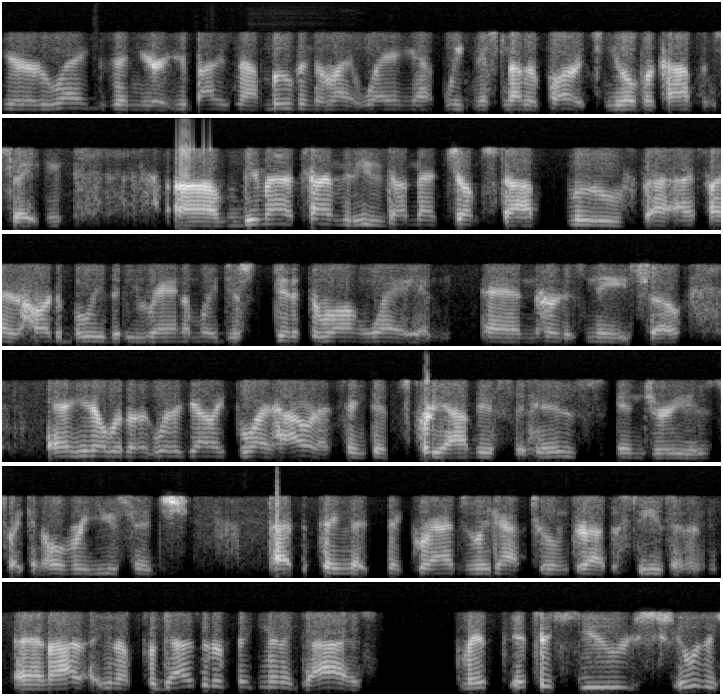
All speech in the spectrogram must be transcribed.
your legs and your your body's not moving the right way, and you have weakness in other parts, and you overcompensate. And Um, the amount of time that he's done that jump stop move, I, I find it hard to believe that he randomly just did it the wrong way and and hurt his knee. So, and you know, with a with a guy like Dwight Howard, I think it's pretty obvious that his injury is like an overusage type of thing that, that gradually got to him throughout the season. And, I, you know, for guys that are big minute guys, I mean, it, it's a huge, it was a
